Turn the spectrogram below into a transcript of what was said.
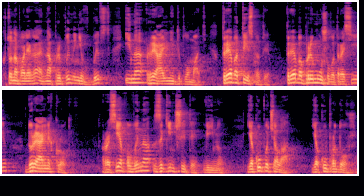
хто наполягає на припиненні вбивств і на реальній дипломатії. Треба тиснути, треба примушувати Росію до реальних кроків. Росія повинна закінчити війну, яку почала, яку продовжує.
